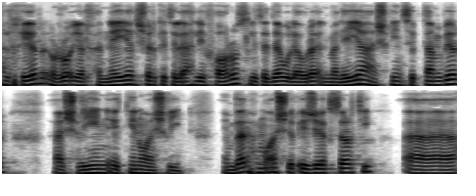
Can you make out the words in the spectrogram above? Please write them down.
الخير الرؤية الفنية لشركة الأهلي فارس لتداول الأوراق المالية 20 سبتمبر 2022 امبارح مؤشر EGX 30 آه،.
